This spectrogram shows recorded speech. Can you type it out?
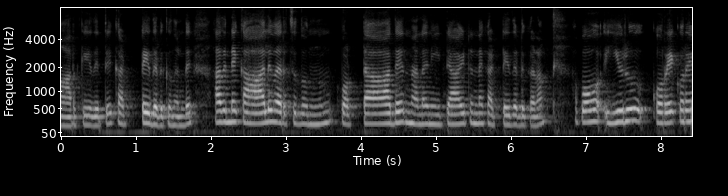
മാർക്ക് ചെയ്തിട്ട് കട്ട് ചെയ്തെടുക്കുന്നുണ്ട്. അതിന്റെ കാൽ വരച്ചതൊന്നും പൊട്ടാതെ നല്ല നീറ്റായിട്ട് തന്നെ കട്ട് ചെയ്തെടുക്കണം. അപ്പോൾ ഈ ഒരു കുറേ കുറേ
